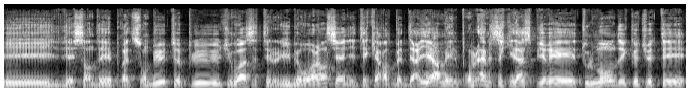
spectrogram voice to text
il descendait près de son but, plus, tu vois, c'était le libéraux à l'ancienne. Il était 40 mètres derrière, mais le problème, c'est qu'il aspirait tout le monde et que tu étais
